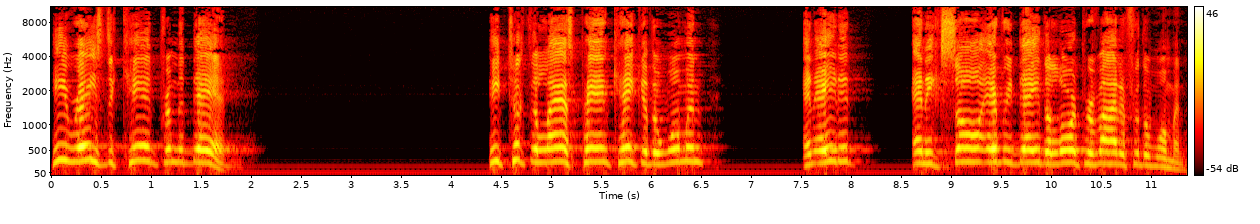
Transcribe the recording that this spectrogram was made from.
He raised a kid from the dead. He took the last pancake of the woman and ate it, and he saw every day the Lord provided for the woman.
